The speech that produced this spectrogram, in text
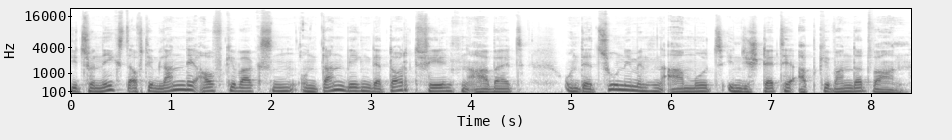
die zunächst auf dem Lande aufgewachsen und dann wegen der dort fehlenden Arbeit und der zunehmenden Armut in die Städte abgewandert waren.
